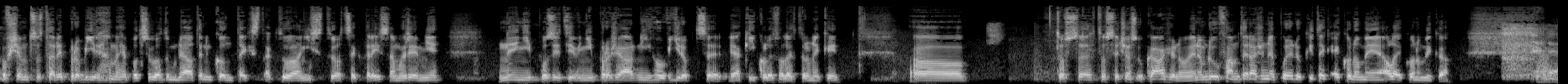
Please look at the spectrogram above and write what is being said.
ovšem, co tady probíráme, je potřeba tomu dát ten kontext aktuální situace, který samozřejmě není pozitivní pro žádného výrobce jakýkoliv elektroniky. Uh, to se, to se čas ukáže, no. Jenom doufám teda, že nepůjde do kytek ekonomie, ale ekonomika.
